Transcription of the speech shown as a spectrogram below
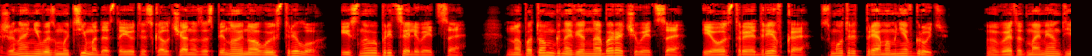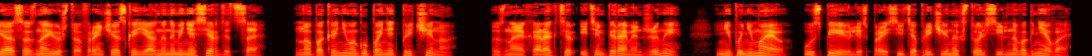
жена невозмутимо достает из колчана за спиной новую стрелу и снова прицеливается, но потом мгновенно оборачивается, и острая древка смотрит прямо мне в грудь. В этот момент я осознаю, что Франческа явно на меня сердится, но пока не могу понять причину. Зная характер и темперамент жены, не понимаю, успею ли спросить о причинах столь сильного гнева,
